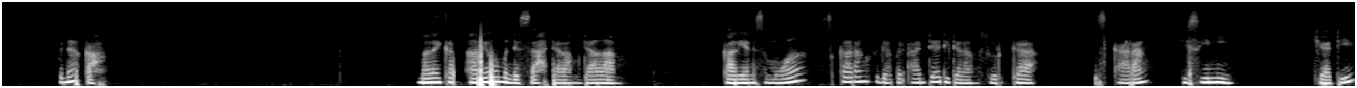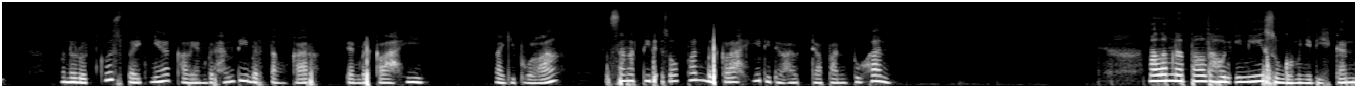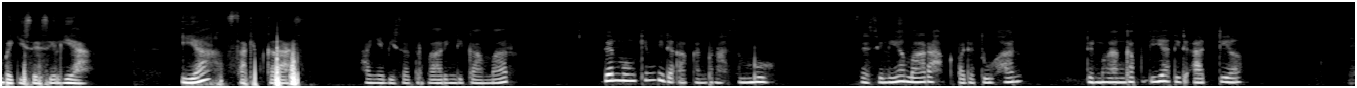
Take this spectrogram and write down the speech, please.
Benarkah? Malaikat Ariel mendesah dalam-dalam. Kalian semua sekarang sudah berada di dalam surga. Sekarang di sini. Jadi, menurutku sebaiknya kalian berhenti bertengkar dan berkelahi. Lagi pula, sangat tidak sopan berkelahi di hadapan Tuhan. Malam Natal tahun ini sungguh menyedihkan bagi Cecilia. Ia sakit keras, hanya bisa terbaring di kamar, dan mungkin tidak akan pernah sembuh. Cecilia marah kepada Tuhan dan menganggap dia tidak adil.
